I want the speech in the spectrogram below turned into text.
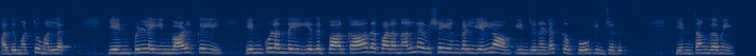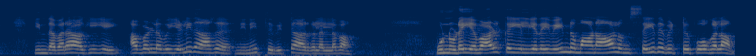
அது மட்டுமல்ல என் பிள்ளையின் வாழ்க்கையில் என் குழந்தை எதிர்பார்க்காத பல நல்ல விஷயங்கள் எல்லாம் இன்று நடக்கப் போகின்றது. என் தங்கமே இந்த வராகியை அவ்வளவு எளிதாக நினைத்து விட்டார்கள் அல்லவா உன்னுடைய வாழ்க்கையில் எதை வேண்டுமானாலும் செய்துவிட்டு போகலாம்.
